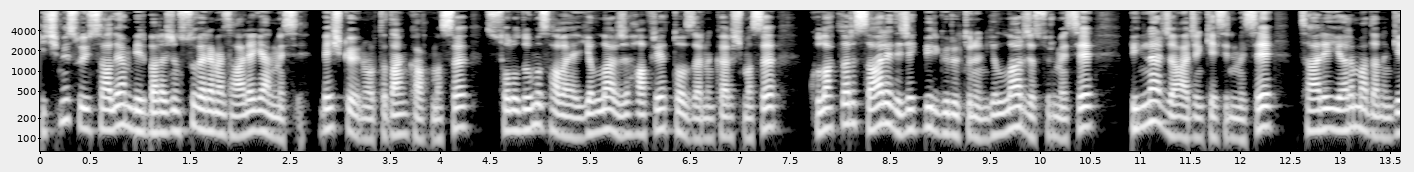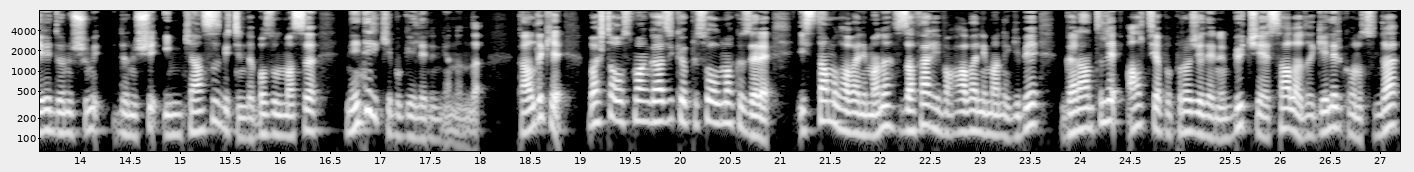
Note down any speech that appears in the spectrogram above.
İçme suyu sağlayan bir barajın su veremez hale gelmesi, beş köyün ortadan kalkması, soluduğumuz havaya yıllarca hafriyet tozlarının karışması, kulakları sağır edecek bir gürültünün yıllarca sürmesi, binlerce ağacın kesilmesi, tarihi yarımadanın geri dönüşü, dönüşü imkansız biçimde bozulması nedir ki bu gelirin yanında? Kaldı ki başta Osman Gazi Köprüsü olmak üzere İstanbul Havalimanı, Zafer Havalimanı gibi garantili altyapı projelerinin bütçeye sağladığı gelir konusunda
